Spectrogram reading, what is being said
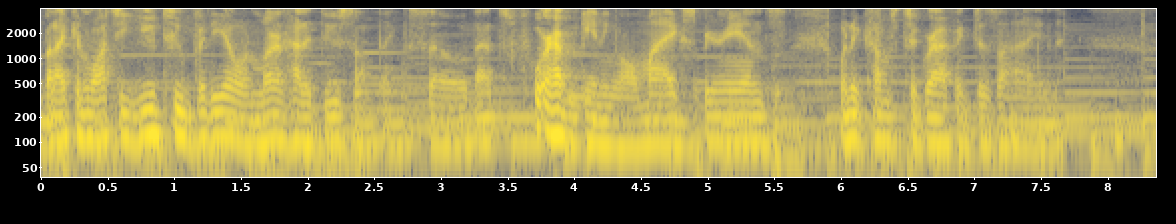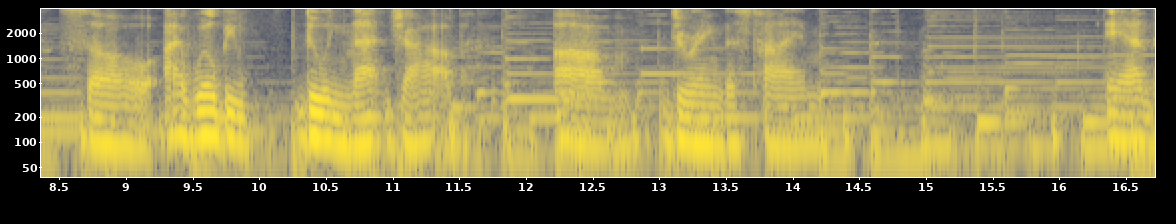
but I can watch a YouTube video and learn how to do something. So that's where I'm gaining all my experience when it comes to graphic design. So I will be doing that job um, during this time. And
